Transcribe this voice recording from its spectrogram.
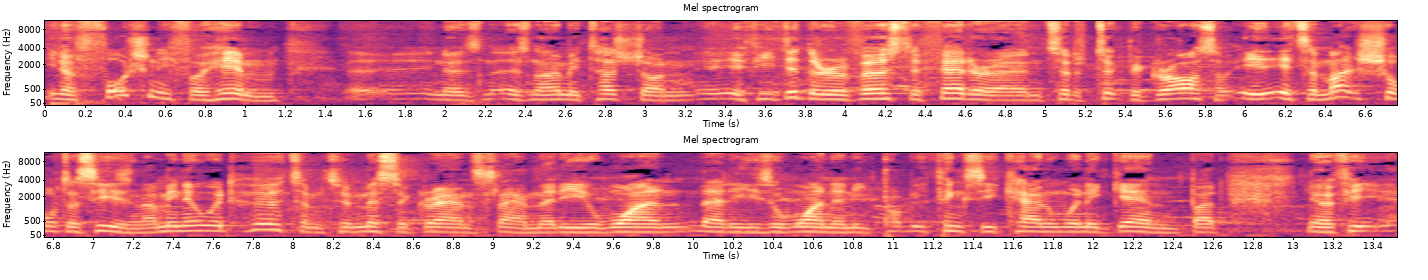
you know, fortunately for him, uh, you know, as, as, Naomi touched on, if he did the reverse to Federer and sort of took the grass it, it's a much shorter season. I mean, it would hurt him to miss a Grand Slam that he won, that he's won, and he probably thinks he can win again. But you know, if he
